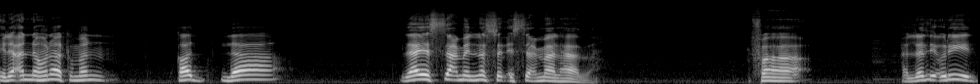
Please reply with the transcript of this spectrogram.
إلى أن هناك من قد لا لا يستعمل نفس الاستعمال هذا. فالذي أريد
